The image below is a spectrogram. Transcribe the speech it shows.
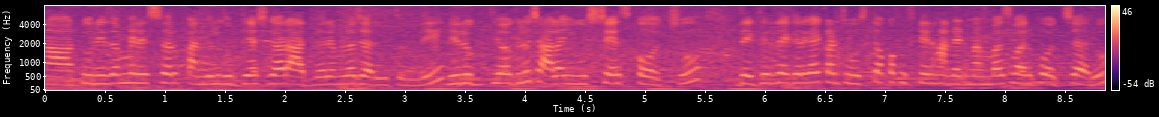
మన టూరిజం మినిస్టర్ కందులు దుర్గేష్ గారి ఆధ్వర్యంలో జరుగుతుంది. నిరుద్యోగులు చాలా యూజ్ చేసుకోవచ్చు. దగ్గర దగ్గరగా ఇక్కడ చూస్తే ఒక ఫిఫ్టీన్ హండ్రెడ్ మెంబర్స్ వరకు వచ్చారు.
